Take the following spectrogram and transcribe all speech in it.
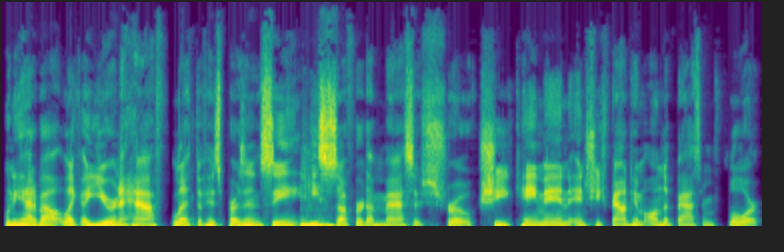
when he had about like a year and a half left of his presidency, he Mhm. suffered a massive stroke. She came in and she found him on the bathroom floor.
